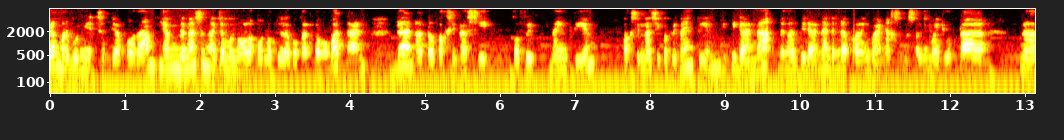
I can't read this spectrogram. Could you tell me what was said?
yang berbunyi setiap orang yang dengan sengaja menolak untuk dilakukan pengobatan dan atau vaksinasi COVID-19 vaksinasi COVID-19 dipidana dengan pidana denda paling banyak sebesar 5 juta. Nah,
